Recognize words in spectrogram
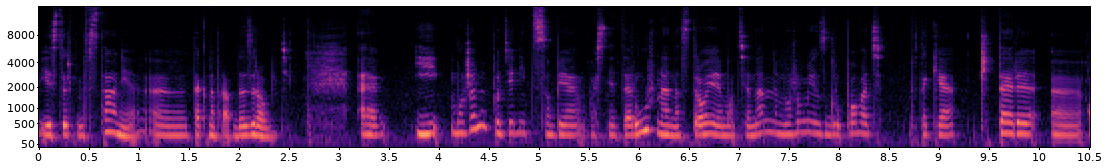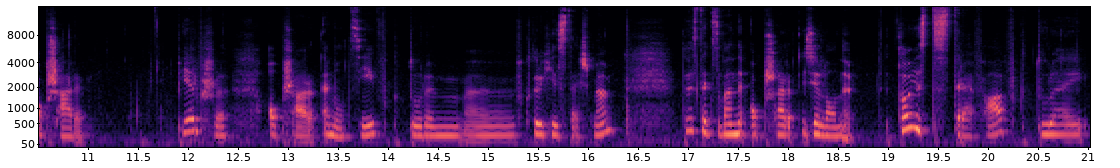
jesteśmy w stanie e, tak naprawdę zrobić. E, I możemy podzielić sobie właśnie te różne nastroje emocjonalne, możemy je zgrupować w takie cztery obszary. Pierwszy obszar emocji, w, którym, w których jesteśmy, to jest tak zwany obszar zielony. To jest strefa, w której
